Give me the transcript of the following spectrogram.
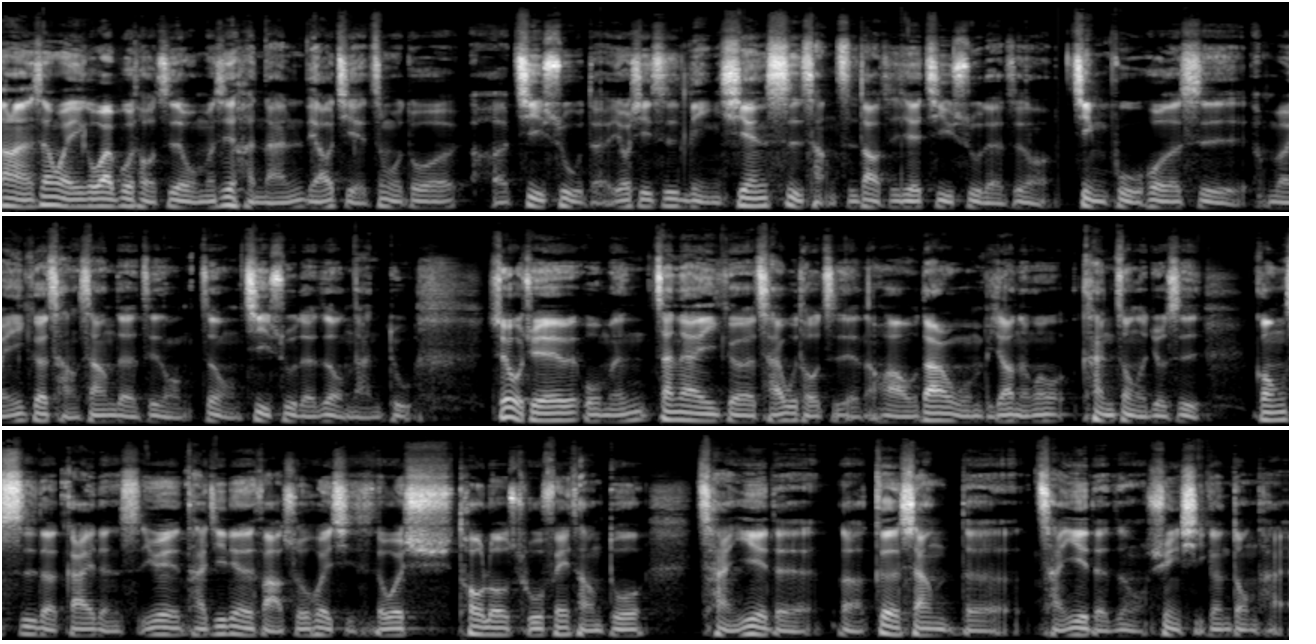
当然，身为一个外部投资人，我们是很难了解这么多呃技术的，尤其是领先市场知道这些技术的这种进步，或者是每一个厂商的这种这种技术的这种难度。所以，我觉得我们站在一个财务投资人的话，我当然我们比较能够看重的就是公司的 guidance，因为台积电的法说会其实都会透露出非常多产业的呃各项的产业的这种讯息跟动态。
